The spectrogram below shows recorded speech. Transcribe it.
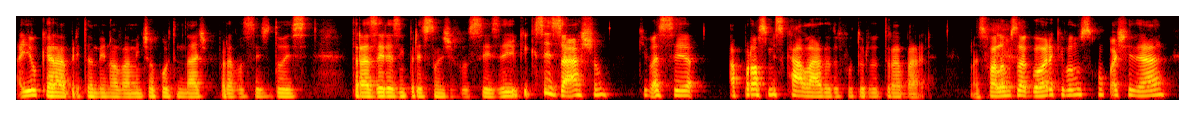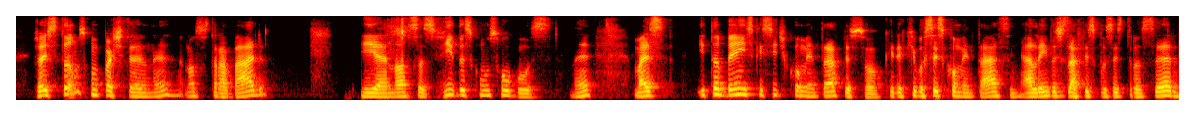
aí eu quero abrir também novamente a oportunidade para vocês dois trazerem as impressões de vocês aí. O que, que vocês acham que vai ser a próxima escalada do futuro do trabalho? Nós falamos agora que vamos compartilhar, já estamos compartilhando, né, nosso trabalho e as nossas vidas com os robôs, né? Mas e também esqueci de comentar, pessoal, queria que vocês comentassem, além dos desafios que vocês trouxeram,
